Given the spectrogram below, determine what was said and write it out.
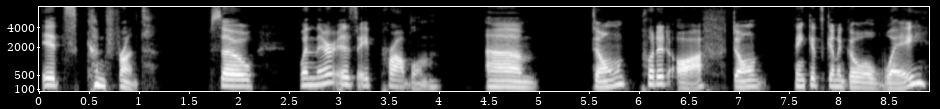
it's confront. So when there is a problem, um, don't put it off. Don't think it's going to go away.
